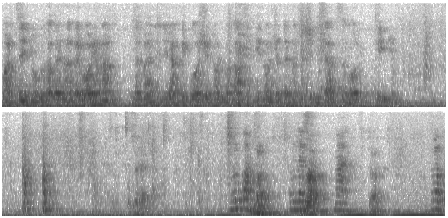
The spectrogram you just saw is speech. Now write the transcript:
Марценюк Галина Григорівна, земельні ділянки площею 012 і 01460 село Рівнів. Усе. Рубко. За. Рудець. За. Мах. Так. Робот.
